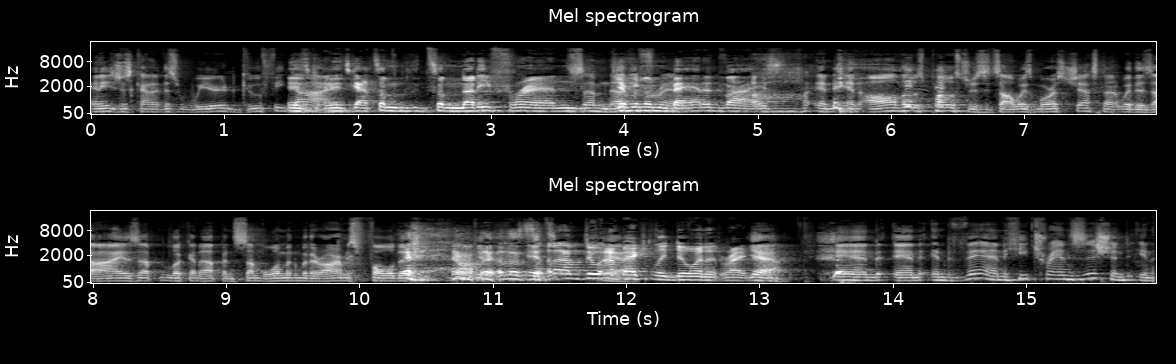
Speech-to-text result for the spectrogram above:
and he's just kind of this weird, goofy he's, guy. and he's got some some nutty friend Some nutty giving him bad advice. Oh, and, and all those posters, it's always Morris Chestnut with his eyes up, looking up, and some woman with her arms folded. I'm, doing, I'm actually doing it right Yeah, now. and and and then he transitioned in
